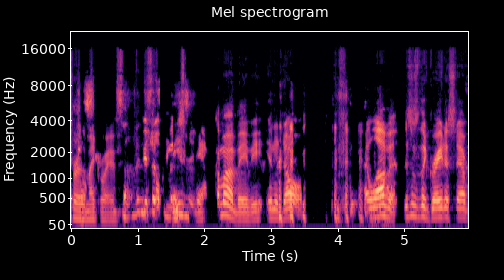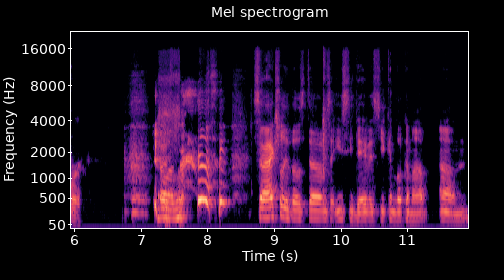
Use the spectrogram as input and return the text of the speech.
for the microwave. Come on, baby, in a dome. I love it. This is the greatest ever. Um, so actually, those domes at UC Davis, you can look them up. Um,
